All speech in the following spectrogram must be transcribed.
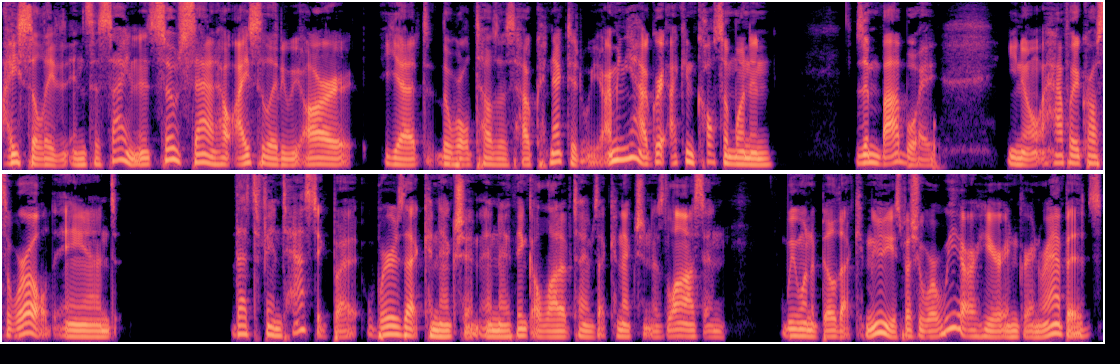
isolated in society. And it's so sad how isolated we are, yet the world tells us how connected we are. I mean, yeah, great. I can call someone in Zimbabwe, you know, halfway across the world, and that's fantastic. But where's that connection? And I think a lot of times that connection is lost. And we want to build that community, especially where we are here in Grand Rapids.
